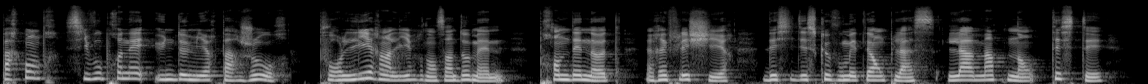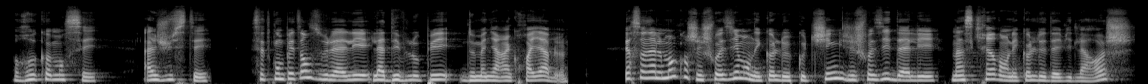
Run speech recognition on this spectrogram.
Par contre, si vous prenez une demi-heure par jour pour lire un livre dans un domaine, prendre des notes, réfléchir, décider ce que vous mettez en place, là, maintenant, tester, recommencer, ajuster, cette compétence, vous allez la développer de manière incroyable. Personnellement, quand j'ai choisi mon école de coaching, j'ai choisi d'aller m'inscrire dans l'école de David Laroche,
